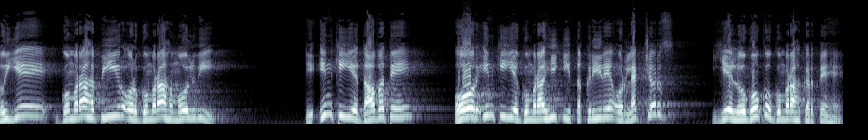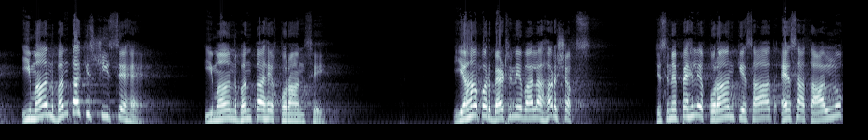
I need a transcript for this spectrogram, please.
تو یہ گمراہ پیر اور گمراہ مولوی جی ان کی یہ دعوتیں اور ان کی یہ گمراہی کی تقریریں اور لیکچرز یہ لوگوں کو گمراہ کرتے ہیں۔ ایمان بنتا کس چیز سے ہے؟ ایمان بنتا ہے قرآن سے۔ یہاں پر بیٹھنے والا ہر شخص جس نے پہلے قرآن کے ساتھ ایسا تعلق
